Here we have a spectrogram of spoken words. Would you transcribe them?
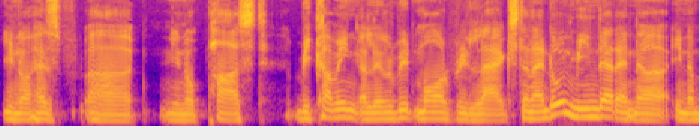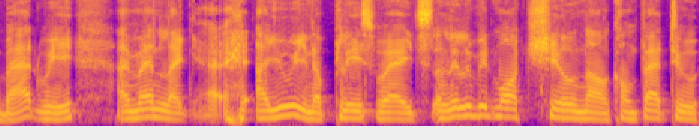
you know has uh, you know passed, becoming a little bit more relaxed? And I don't mean that in a in a bad way. I meant like, are you in a place where it's a little bit more chill now compared to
